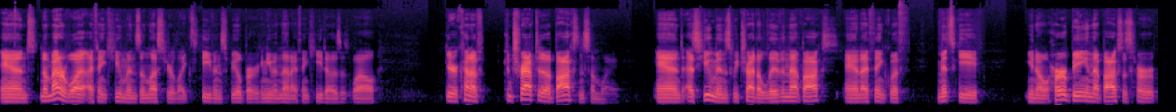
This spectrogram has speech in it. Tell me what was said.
And no matter what, I think humans, unless you're like Steven Spielberg, and even then I think he does as well, you're kind of contrapted to a box in some way. And as humans, we try to live in that box. And I think with Mitski, you know, her being in that box was her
